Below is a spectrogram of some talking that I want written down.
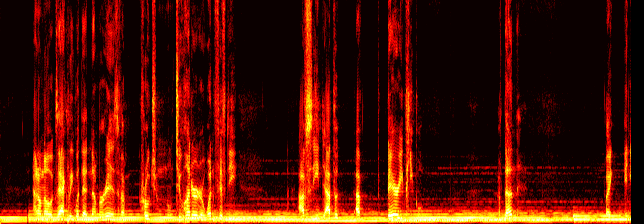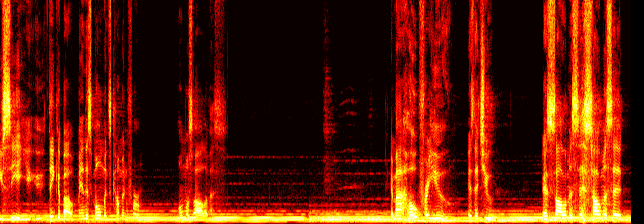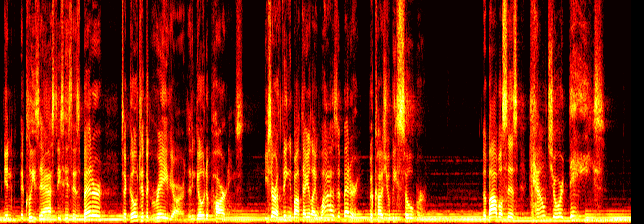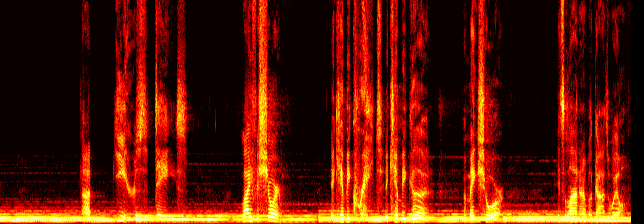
I don't know exactly what that number is, if I'm encroaching on 200 or 150. I've seen, I put, I've buried people. I've done that. Like, and you see you, you think about, man, this moment's coming for almost all of us. And my hope for you is that you, as Solomon says, Solomon said in Ecclesiastes, he says, better to go to the graveyard than go to parties. You start thinking about that, you're like, why is it better? Because you'll be sober. The Bible says, count your days. Not years, days. Life is short. It can be great, it can be good, but make sure it's lining up with God's will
